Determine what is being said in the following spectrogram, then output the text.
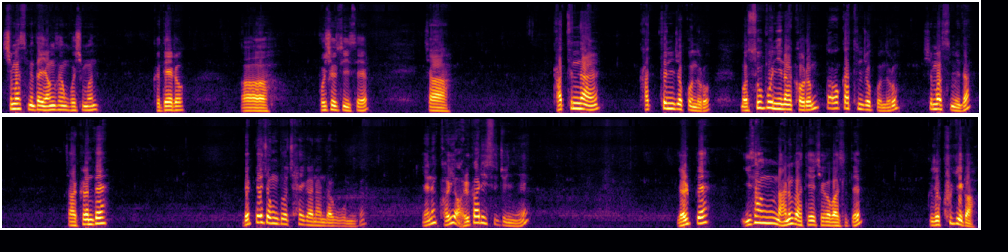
심었습니다 영상 보시면 그대로 어, 보실 수 있어요 자 같은 날 같은 조건으로 뭐 수분이나 거름 똑같은 조건으로 심었습니다 자 그런데 몇 배 정도 차이가 난다고 봅니까? 얘는 거의 얼갈이 수준이에요. 10배 이상 나는 것 같아요. 제가 봤을 때. 그죠? 크기가.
